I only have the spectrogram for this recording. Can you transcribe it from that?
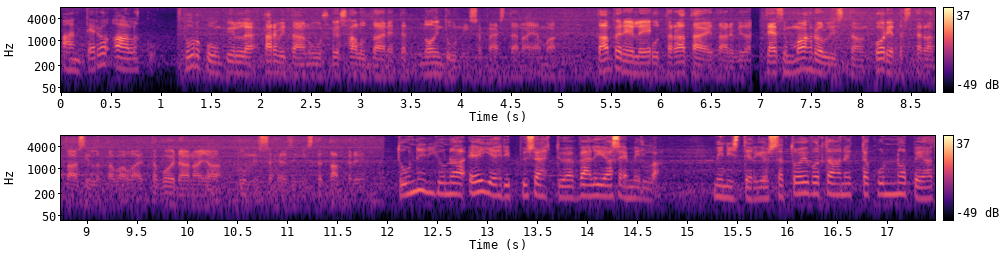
Antero Alku. Turkuun kyllä tarvitaan uusi, jos halutaan, että noin tunnissa päästään ajamaan. Tampereelle uutta rataa ei tarvita. Täysin mahdollista on korjata sitä rataa sillä tavalla, että voidaan ajaa tunnissa Helsingistä Tampereen. Tunnin juna ei ehdi pysähtyä väliasemilla. Ministeriössä toivotaan, että kun nopeat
